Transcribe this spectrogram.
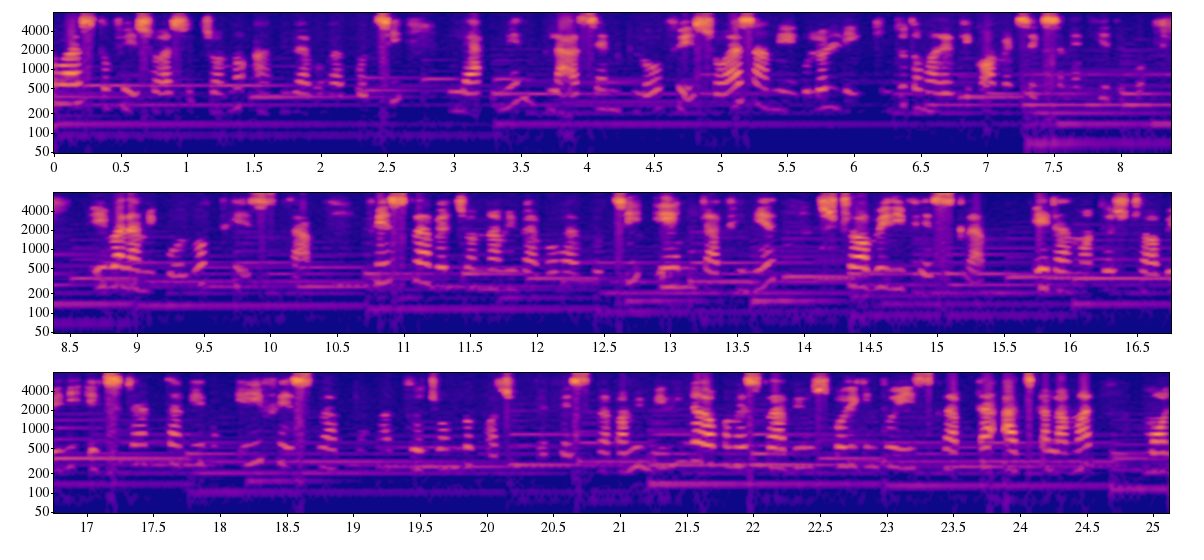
ওয়াশ তো ফেস ওয়াশের জন্য আমি ব্যবহার করছি ল্যাকমির blush and glow face wash আমি এগুলোর লিঙ্ক কিন্তু তোমাদেরকে কমেন্ট সেকশনে দিয়ে দেবো। এবার আমি করব ফেস স্ক্রাব ফেস স্ক্রাবের জন্য আমি ব্যবহার করছি এম ক্যাফিনের স্ট্রবেরি ফেস স্ক্রাব এটার মধ্যে স্ট্রবেরি এক্সট্রাক্ট থাকে এবং এই ফেস স্ক্রাবটা আমার প্রচণ্ড পছন্দের ফেস স্ক্রাব আমি বিভিন্ন রকমের স্ক্রাব ইউজ করি, কিন্তু এই স্ক্রাবটা আজকাল আমার মন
